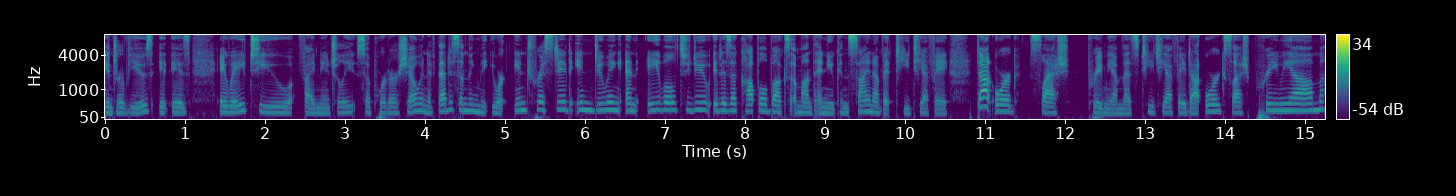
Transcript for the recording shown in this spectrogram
interviews. It is a way to financially support our show. And if that is something that you are interested in doing and able to do, it is a couple bucks a month and you can sign up at ttfa.org slash premium. That's ttfa.org slash premium.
